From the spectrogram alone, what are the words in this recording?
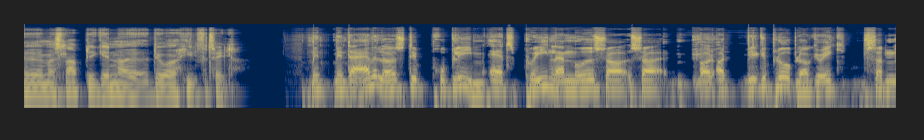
Øh, man slap det igen, og øh, det var helt fortalt. Men, men der er vel også det problem, at på en eller anden måde, så, så og, og hvilket Blå Blok jo ikke sådan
